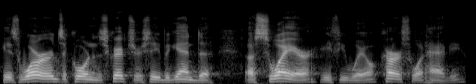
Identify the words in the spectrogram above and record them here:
His words, according to the scriptures, he began to uh, swear, if you will, curse, what have you.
